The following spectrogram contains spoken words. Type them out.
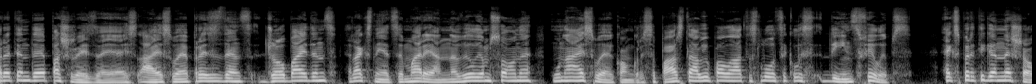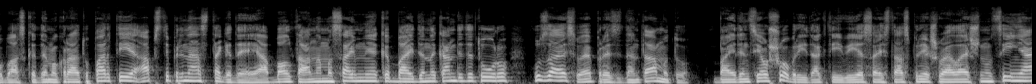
pretendē pašreizējais ASV prezidents Joe Bidenis, rakstniece Marianna Viljamsone un ASV kongresa pārstāvju palātas loceklis Dīns Philips. Eksperti gan nešaubās, ka Demokrātu partija apstiprinās tagadējā Baltānama saimnieka Baidena kandidatūru uz ASV prezidenta amatu. Baidens jau šobrīd aktīvi iesaistās priekšvēlēšanu cīņā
